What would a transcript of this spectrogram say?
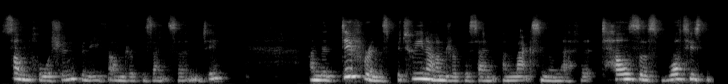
some portion beneath 100% certainty. And the difference between 100% and maximum effort tells us what is the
